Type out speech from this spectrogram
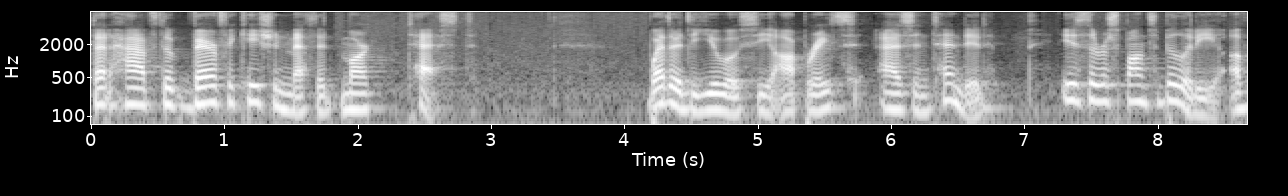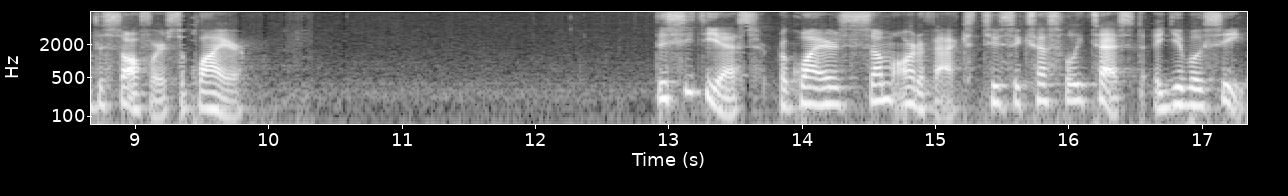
that have the verification method marked test. Whether the UOC operates as intended is the responsibility of the software supplier. The CTS requires some artifacts to successfully test a UOC.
